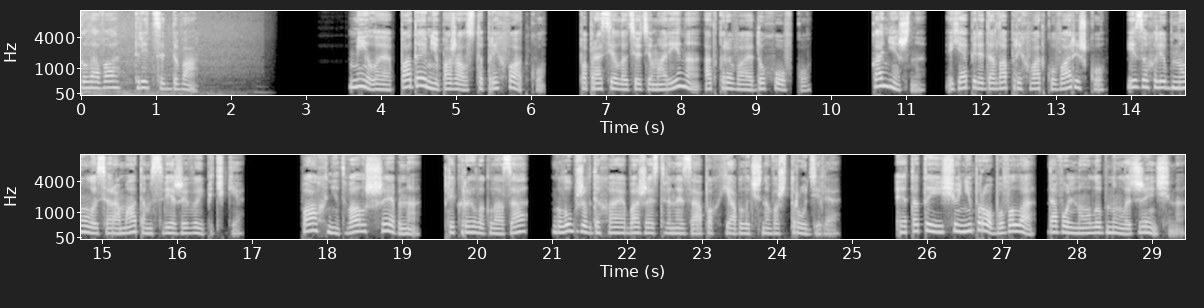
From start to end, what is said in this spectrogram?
Глава 32 «Милая, подай мне, пожалуйста, прихватку», – попросила тетя Марина, открывая духовку. «Конечно». Я передала прихватку варежку и захлебнулась ароматом свежей выпечки. «Пахнет волшебно», – прикрыла глаза, глубже вдыхая божественный запах яблочного штруделя. «Это ты еще не пробовала», – довольно улыбнулась женщина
